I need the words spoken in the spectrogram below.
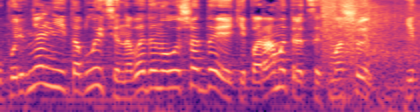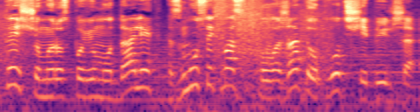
У порівняльній таблиці наведено лише деякі параметри цих машин. І те, що ми розповімо далі, змусить вас поважати оплот ще більше.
